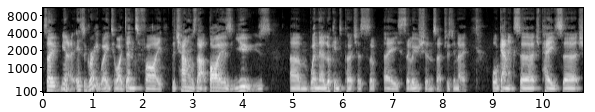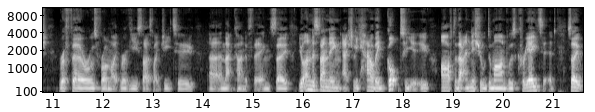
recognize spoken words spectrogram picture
So, you know, it's a great way to identify the channels that buyers use um, when they're looking to purchase a solution, such as, you know, organic search, paid search, referrals from like review sites like G2. Uh, and that kind of thing. So you're understanding actually how they got to you after that initial demand was created. So,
